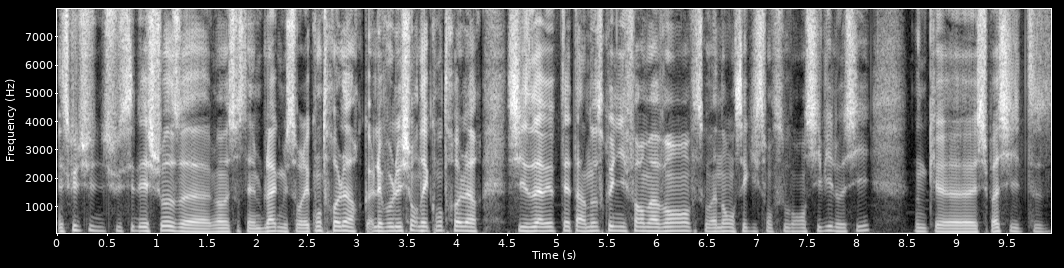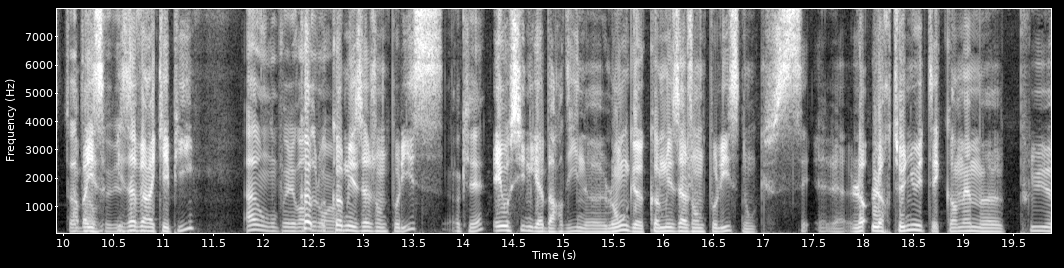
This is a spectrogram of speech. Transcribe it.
Est-ce que tu, sais des choses, euh, bien sûr c'est une blague, mais sur les contrôleurs, l'évolution des contrôleurs, s'ils avaient peut-être un autre uniforme avant, parce que maintenant on sait qu'ils sont souvent en civil aussi, donc euh, je sais pas si toi, ah bah, ils, avaient un képi. Ah, on peut les voir comme, de loin. Comme les agents de police. Ok. Et aussi une gabardine euh, longue, comme les agents de police. Donc leur, leur, tenue était quand même plus,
